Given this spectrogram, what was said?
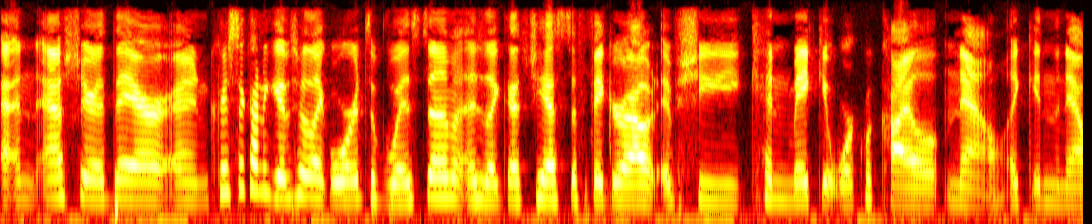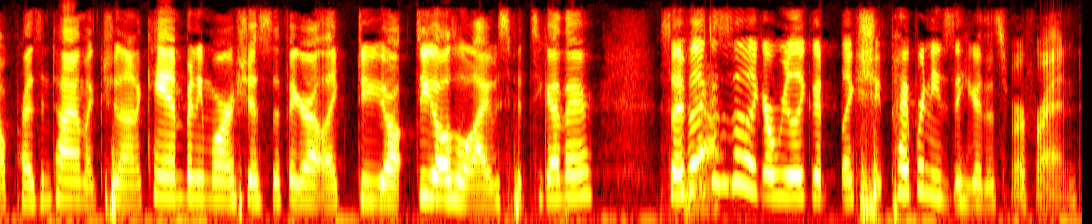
and Ashley are there, and Krista kind of gives her like words of wisdom as like that she has to figure out if she can make it work with Kyle now, like in the now present time. Like she's not at camp anymore. She has to figure out like do y'all do y'all's lives fit together. So I feel like this is like a really good like she, Piper needs to hear this from her friend.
